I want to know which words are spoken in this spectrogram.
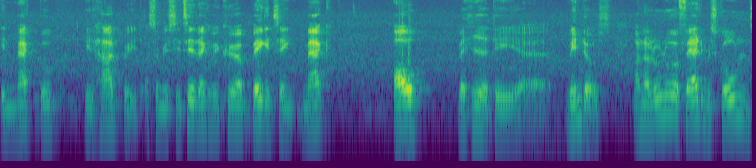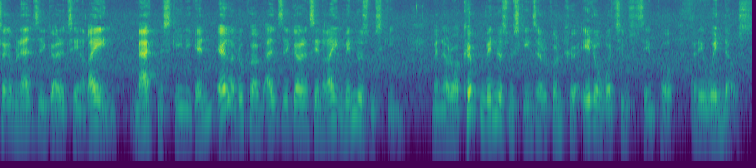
en MacBook et Heartbeat. Og som jeg siger til der kan vi køre begge ting, Mac og hvad hedder det, uh, Windows. Og når du nu er færdig med skolen, så kan man altid gøre det til en ren Mac-maskine igen, eller du kan altid gøre det til en ren Windows-maskine. Men når du har købt en Windows-maskine, så kan du kun køre et operativsystem på, og det er Windows.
